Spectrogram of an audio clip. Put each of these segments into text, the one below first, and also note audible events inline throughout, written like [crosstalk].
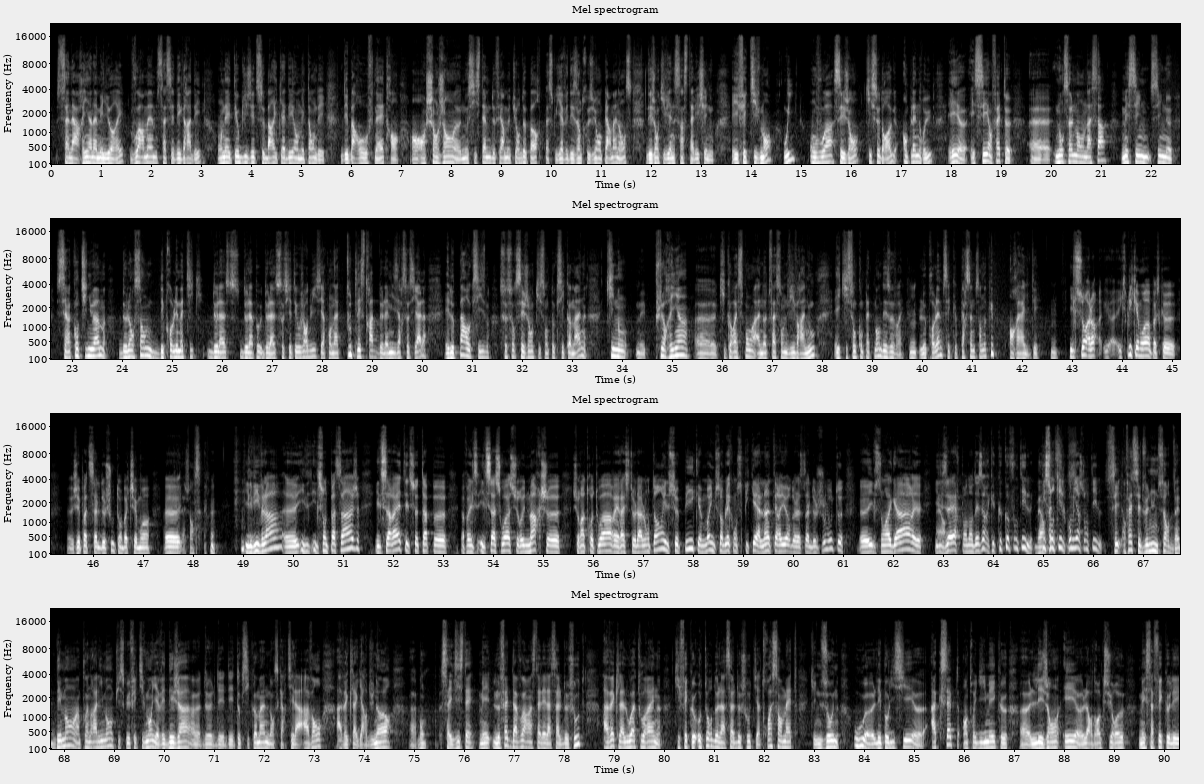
ça n'a rien amélioré, voire même ça s'est dégradé. On a été obligé de se barricader en mettant des, des barreaux aux fenêtres, en, en- en changeant nos systèmes de fermeture de portes, parce qu'il y avait des intrusions en permanence, des gens qui viennent s'installer chez nous. Et effectivement, oui, on voit ces gens qui se droguent en pleine rue, et, euh, c'est en fait, euh, non seulement on a ça, mais c'est un continuum de l'ensemble des problématiques de la, de la, po- de la société aujourd'hui. C'est-à-dire qu'on a toutes les strates de la misère sociale, et le paroxysme, ce sont ces gens qui sont toxicomanes, qui n'ont plus rien euh, qui correspond à notre façon de vivre à nous, et qui sont complètement désœuvrés. Mm. Le problème, c'est que personne s'en occupe, en réalité. Ils sont. Alors, euh, expliquez-moi, parce que j'ai pas de salle de shoot en bas de chez moi. Euh, J'ai de la chance. [laughs] Ils vivent là, euh, ils, ils sont de passage, ils s'arrêtent, ils se tapent, euh, enfin ils s'assoient sur une marche, euh, sur un trottoir et restent là longtemps, ils se piquent. Moi, il me semblait qu'on se piquait à l'intérieur de la salle de shoot. Ils sont hagards, et ils Alors- errent pendant des heures. Et que, que- que font-ils Qui sont-ils Combien sont-ils en fait c'est devenu une sorte d'a- d'aimant, un point de ralliement, puisque effectivement il y avait déjà de- des, des toxicomanes dans ce quartier-là avant, avec la gare du Nord. Bon, ça existait, mais le fait d'avoir installé la salle de shoot, avec la loi Touraine, qui fait qu'autour de la salle de shoot il y a 300 mètres, qui est une zone où euh, les policiers euh, acceptent entre guillemets que euh, les gens aient leur drogue sur eux, mais ça fait que les,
